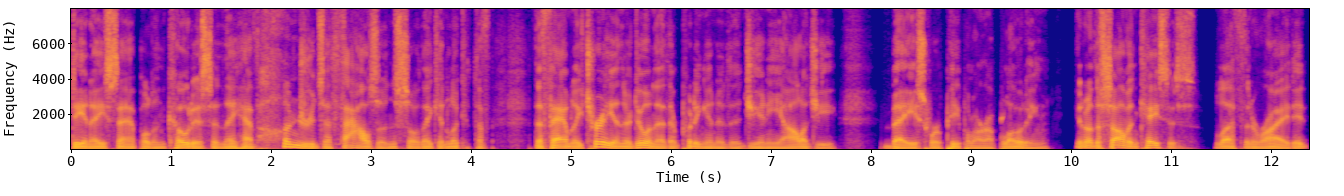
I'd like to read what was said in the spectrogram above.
DNA sample in CODIS, and they have hundreds of thousands, so they can look at the the family tree, and they're doing that. They're putting into the genealogy base where people are uploading. You know, the solving cases left and right. It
